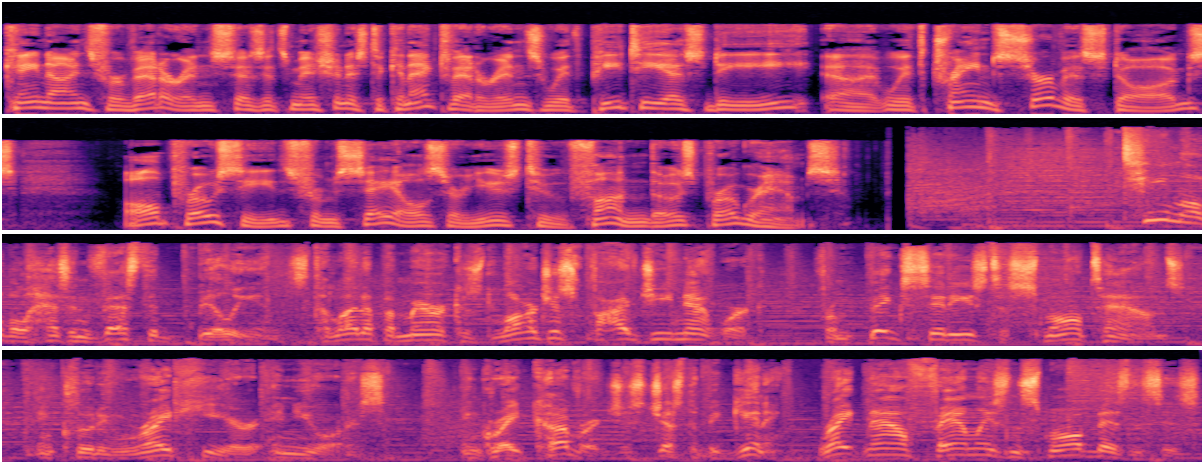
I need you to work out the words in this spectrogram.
Canines for Veterans says its mission is to connect veterans with PTSD uh, with trained service dogs. All proceeds from sales are used to fund those programs. T-Mobile has invested billions to light up America's largest 5G network from big cities to small towns, including right here in yours. And great coverage is just the beginning. Right now, families and small businesses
